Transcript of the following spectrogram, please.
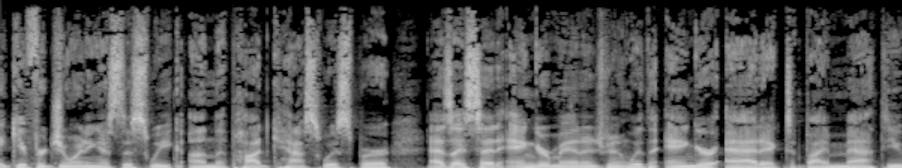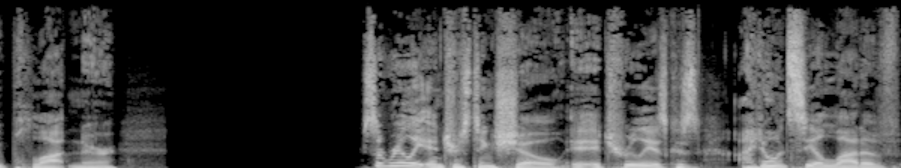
Thank you for joining us this week on the Podcast Whisper. As I said, Anger Management with Anger Addict by Matthew Plotner. It's a really interesting show. It, it truly is because I don't see a lot of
